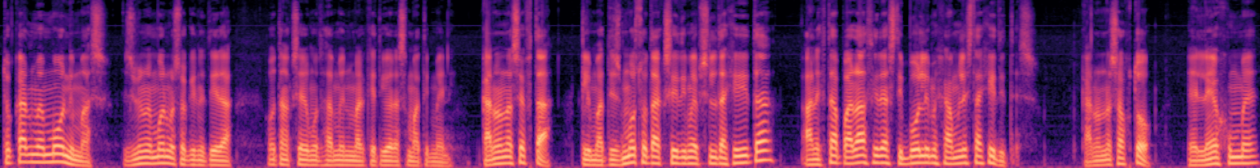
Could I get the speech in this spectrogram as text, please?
το κάνουμε μόνοι μας. Σβήνουμε μόνοι μας τον κινητήρα όταν ξέρουμε ότι θα μείνουμε αρκετή ώρα σταματημένοι. Κανόνα 7. Κλιματισμός στο ταξίδι με υψηλή ταχύτητα, ανοιχτά παράθυρα στην πόλη με χαμηλές ταχύτητες. Κανόνα 8. Ελέγχουμε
